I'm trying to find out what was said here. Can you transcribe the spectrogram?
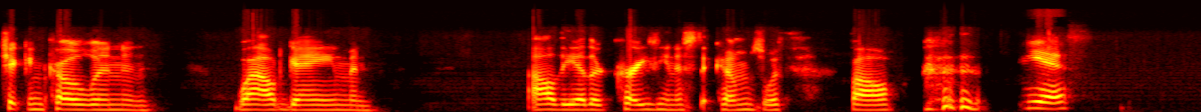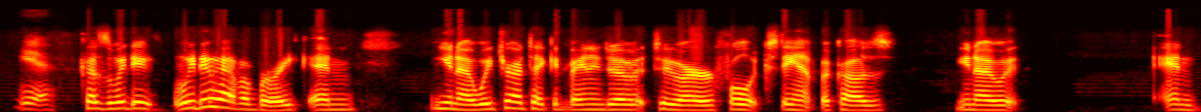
chicken colon and wild game and all the other craziness that comes with fall. Yes. Yes. Because we do we do have a break, and you know we try to take advantage of it to our full extent because you know it, and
